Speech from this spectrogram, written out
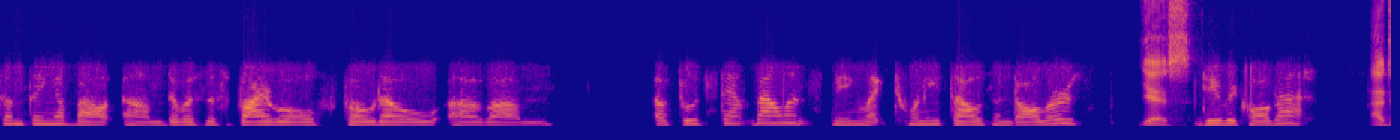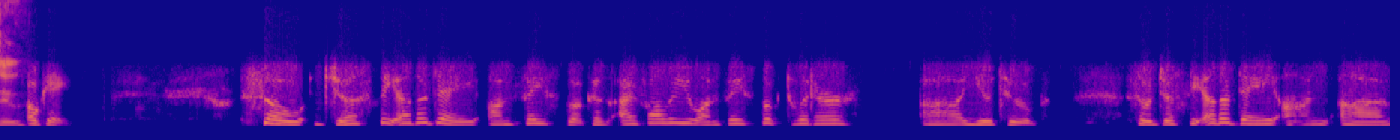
something about um, there was this viral photo of um, a food stamp balance being like twenty thousand dollars. Yes. Do you recall that? I do. Okay. So just the other day on Facebook, because I follow you on Facebook, Twitter, uh, YouTube. So just the other day on uh,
